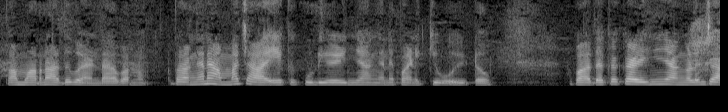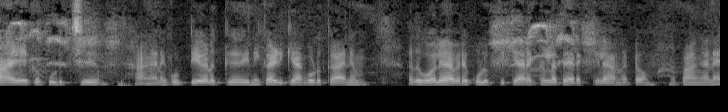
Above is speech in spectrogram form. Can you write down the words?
അപ്പം അമ്മ പറഞ്ഞു അത് വേണ്ട പറഞ്ഞു. അപ്പം അങ്ങനെ അമ്മ ചായയൊക്കെ കുടി കഴിഞ്ഞ് അങ്ങനെ പണിക്ക് പോയിട്ടോ. അപ്പോൾ അതൊക്കെ കഴിഞ്ഞ് ഞങ്ങളും ചായയൊക്കെ കുടിച്ച് അങ്ങനെ കുട്ടികൾക്ക് ഇനി കഴിക്കാൻ കൊടുക്കാനും അതുപോലെ അവരെ കുളിപ്പിക്കാനൊക്കെ ഉള്ള തിരക്കിലാണ് കേട്ടോ അപ്പം അങ്ങനെ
